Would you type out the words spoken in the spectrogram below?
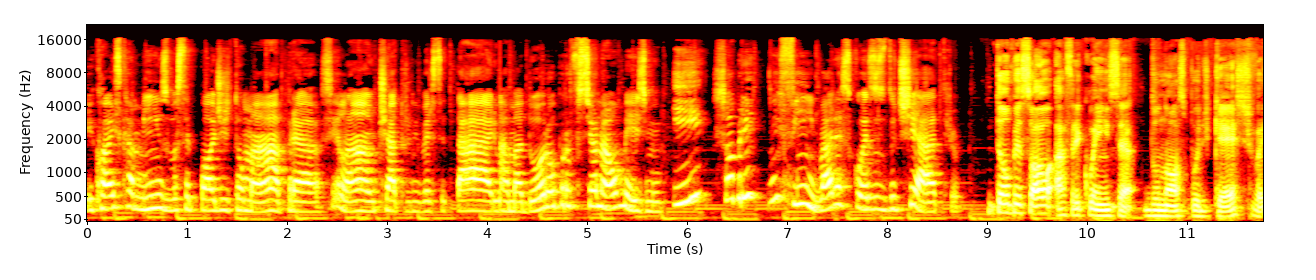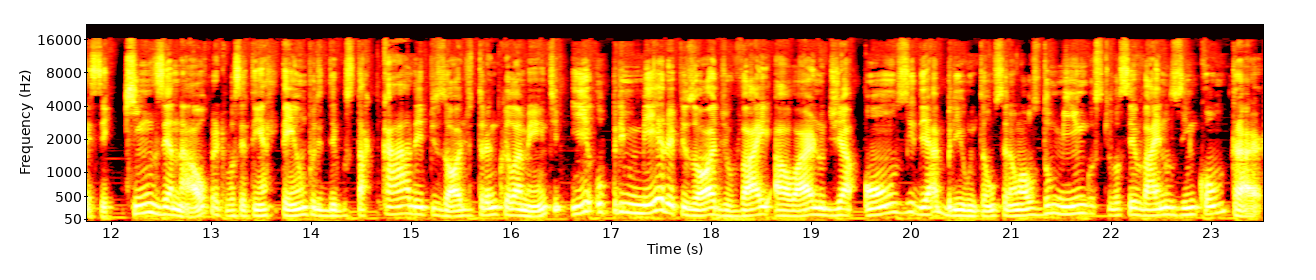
e quais caminhos você pode tomar para, sei lá, um teatro universitário, amador ou profissional mesmo. E sobre, enfim, várias coisas do teatro. Então, pessoal, a frequência do nosso podcast vai ser quinzenal, para que você tenha tempo de degustar cada episódio tranquilamente. E o primeiro episódio vai ao ar no dia 11 de abril, então serão aos domingos que você vai nos encontrar.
